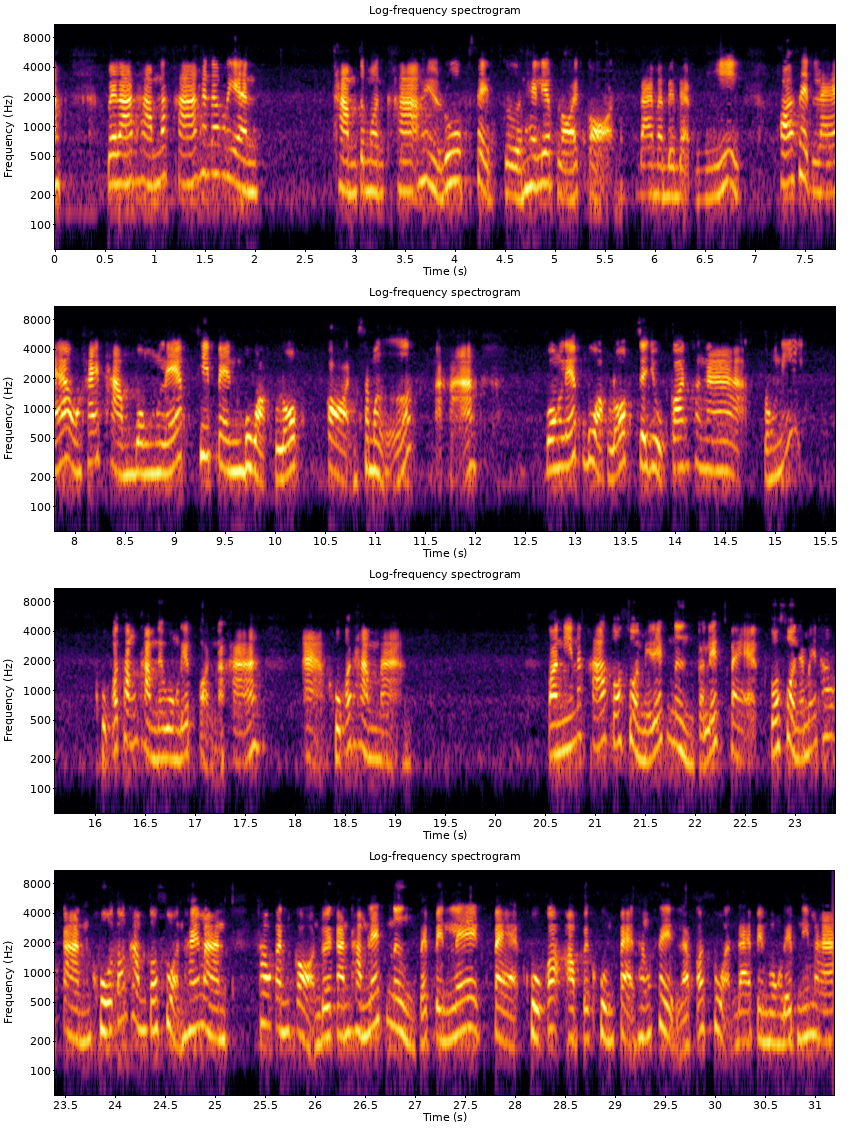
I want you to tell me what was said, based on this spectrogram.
เวลาทำนะคะให้นักเรียนทำจำนวนค้าให้รูปเศษเกินให้เรียบร้อยก่อน ได้มันเป็นแบบนี้ พอเสร็จแล้วให้ทำวงเล็บที่เป็นบวกลบก่อนเสมอนะคะ วงเล็บบวกลบจะอยู่ก้อนข้างหน้าตรงนี้ครูก็ต้องทำในวงเล็บก่อนนะคะ อะครูก็ทำมา อนนี้นะคะ ตัวส่วนมีเลขหนึ่งกับเลขแปดตัวส่วนยังไม่เท่ากัน ครูต้องทำตัวส่วนให้มันเท่ากันก่อน โดยการทำเลขหนึ่งไปเป็นเลขแปดครูก็เอาไปคูณแปดทั้งเศษ แล้วก็ส่วนได้เป็นวงเล็บนี้มา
